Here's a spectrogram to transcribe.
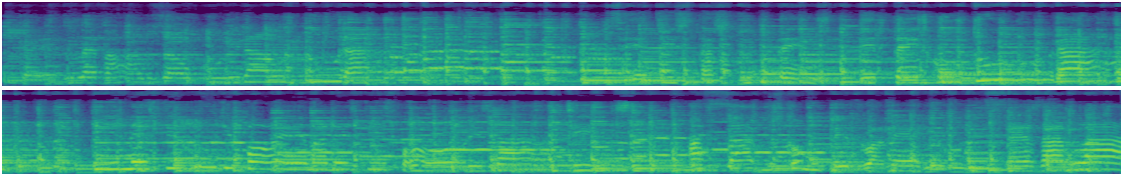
Querendo levá-los ao cume da altura. Cientistas tu tens Brasil tens cultura. E neste rude poema destes pobres artes, há sábios como Pedro Américo e César Lá.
